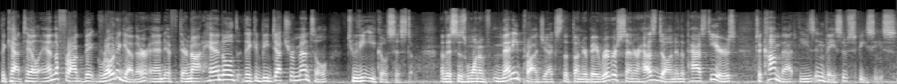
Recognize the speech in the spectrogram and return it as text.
The cattail and the frogbit grow together, and if they're not handled, they could be detrimental to the ecosystem. Now, this is one of many projects the Thunder Bay River Center has done in the past years to combat these invasive species.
